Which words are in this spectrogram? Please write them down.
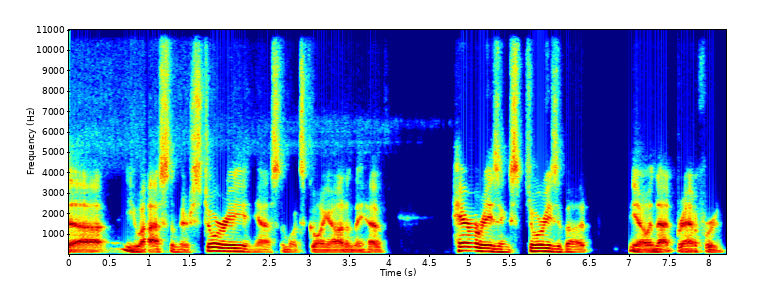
uh, you ask them their story and you ask them what's going on, and they have hair-raising stories about, you know, in that Brantford,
